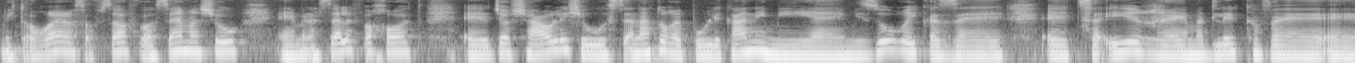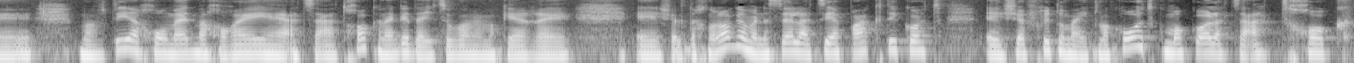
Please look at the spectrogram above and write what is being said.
מתעורר סוף סוף ועושה משהו, אה, מנסה לפחות, ג'וש הולי שהוא סנטור רפובליקני ממיזורי, כזה צעיר, מדליק ומבטיח, הוא עומד מאחורי הצעת חוק נגד העיצוב הממכר של טכנולוגיה, מנסה להציע פרקטיקות שיפחיתו מההתמכרות, כמו כל הצעת חוק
